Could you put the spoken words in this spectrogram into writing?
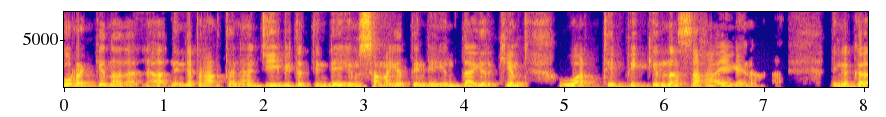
കുറയ്ക്കുന്നതല്ല നിന്റെ പ്രാർത്ഥനാ ജീവിതത്തിന്റെയും സമയത്തിന്റെയും ദൈർഘ്യം വർദ്ധിപ്പിക്കുന്ന സഹായകനാണ്. നിങ്ങൾക്ക്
